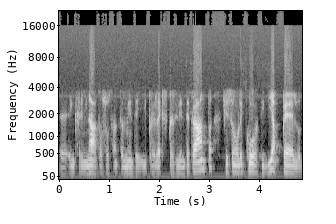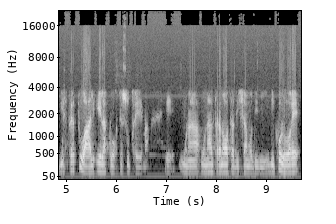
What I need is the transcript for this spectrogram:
eh, incriminato sostanzialmente il, l'ex presidente Trump, ci sono le corti di appello distrettuali e la Corte Suprema. E una, un'altra nota diciamo, di, di, di, colore,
